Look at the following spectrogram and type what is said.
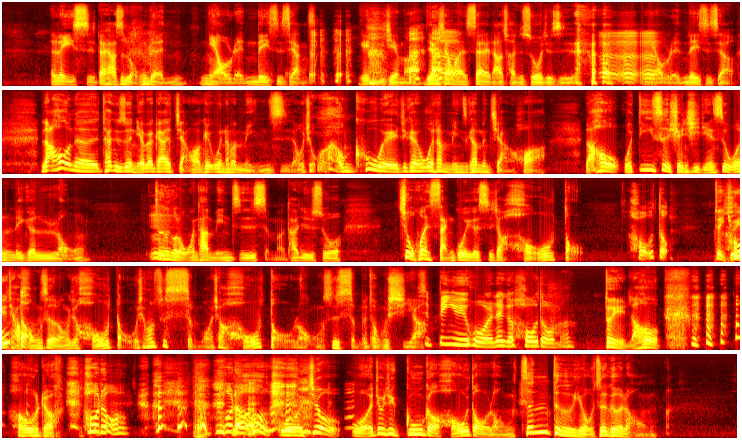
类似，但他是龙人、鸟人类似这样子，你可以理解吗？就像玩塞尔达传说，就是 鸟人类似这样。然后呢，他就说你要不要跟他讲话？可以问他们名字。我觉得哇，很酷哎，就可以问他们名字，跟他们讲话。然后我第一次玄奇体验是问了一个龙。就那个龙问他名字是什么，他就是说，就忽然闪过一个是叫猴斗，猴斗，对，就一条红色龙就猴斗。我想说是什么叫猴斗龙是什么东西啊？是冰与火的那个猴斗吗？对，然后猴 斗，猴斗，然后我就 我就去 Google 猴斗龙，真的有这个龙，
